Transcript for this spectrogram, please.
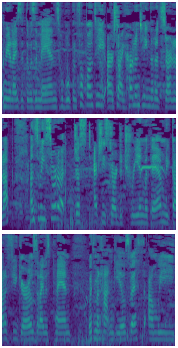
and realised that there was a men's Hoboken football team, or sorry, hurling team that had started up. And so we sort of just actually started to train with them. We got a few girls that I was playing with Manhattan Gaels with, and we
